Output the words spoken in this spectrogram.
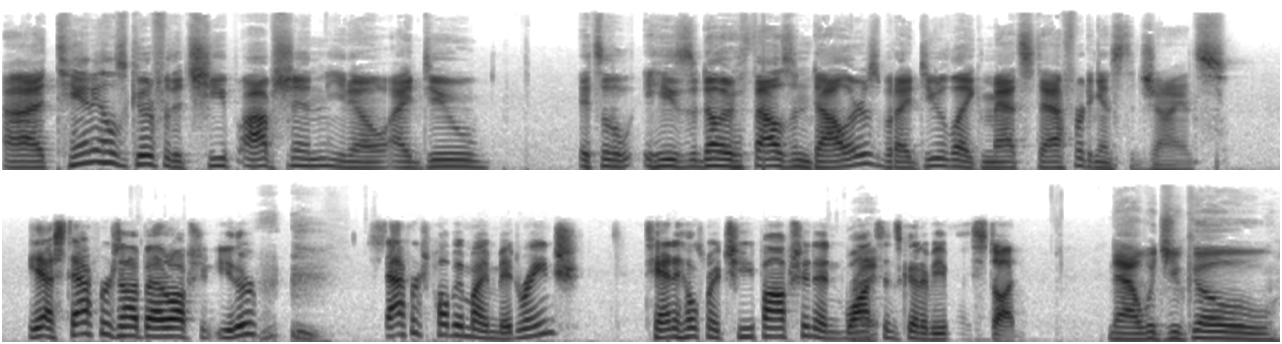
Uh, Tannehill's good for the cheap option. You know, I do. It's a he's another thousand dollars, but I do like Matt Stafford against the Giants. Yeah, Stafford's not a bad option either. Stafford's probably my mid range. Tannehill's my cheap option, and Watson's right. going to be my stud. Now, would you go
